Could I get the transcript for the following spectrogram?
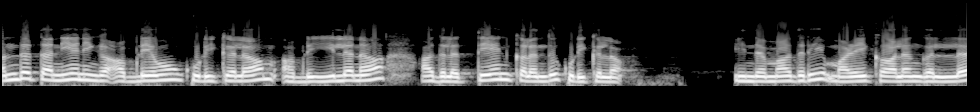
அந்த தண்ணியை நீங்கள் அப்படியேவும் குடிக்கலாம். அப்படி இல்லைன்னா அதில் தேன் கலந்து குடிக்கலாம். இந்த மாதிரி மழை காலங்களில்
